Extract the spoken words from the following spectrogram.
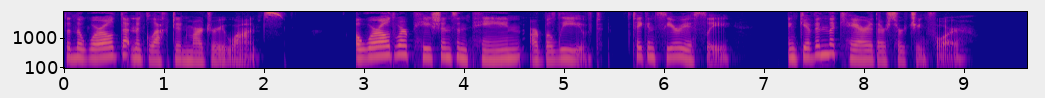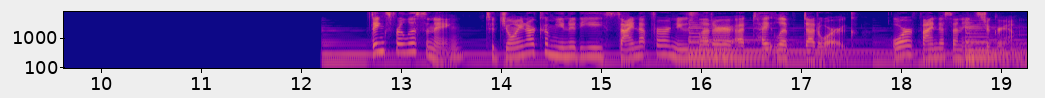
than the world that neglected Marjorie Wantz. A world where patients in pain are believed, taken seriously, and given the care they're searching for. Thanks for listening. To join our community, sign up for our newsletter at tightlipped.org or find us on Instagram.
